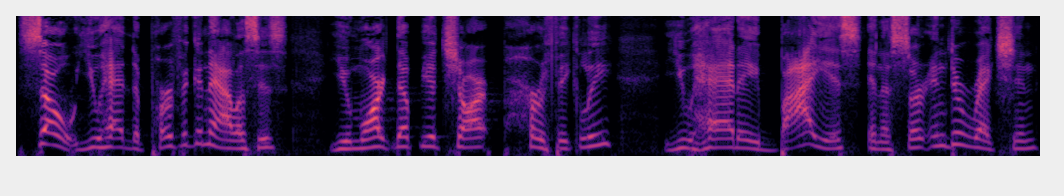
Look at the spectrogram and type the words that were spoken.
So you had the perfect analysis. You marked up your chart perfectly. You had a bias in a certain direction,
